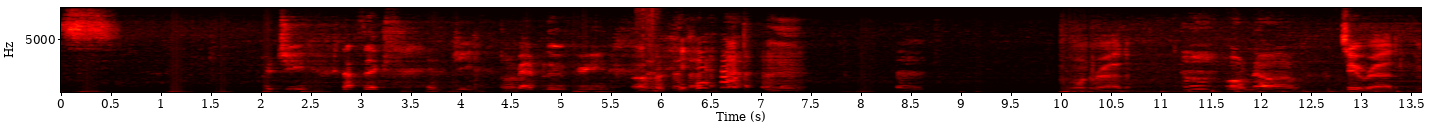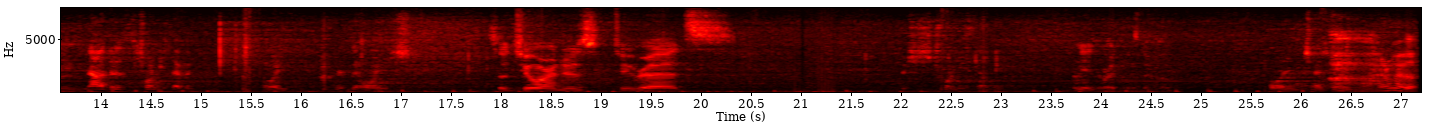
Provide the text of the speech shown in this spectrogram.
S- G. That's six. It's G. Uh. Red, blue, green. Oh, One red, oh no. two red. Now there's 27. Oh wait, there's the orange. So two oranges, two reds. Which is 27. I need to write these down. Orange I don't have a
